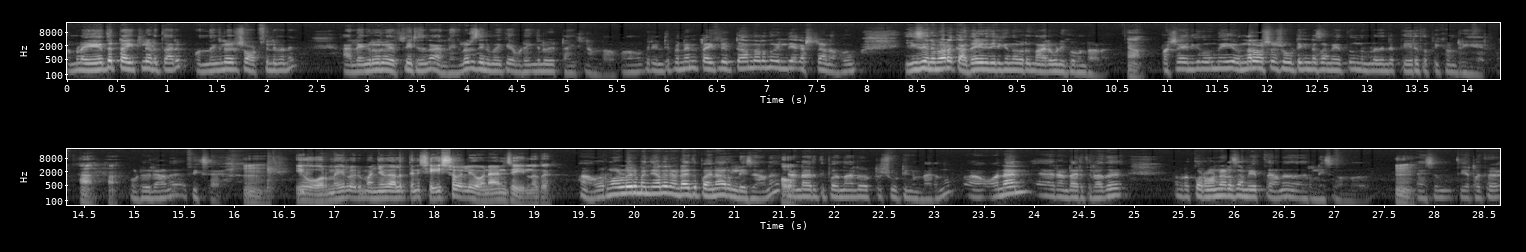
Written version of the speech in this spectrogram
നമ്മൾ ഏത് ടൈറ്റിൽ എടുത്താലും ഒന്നെങ്കിലും ഒരു ഷോർട്ട് ഫിലിമിന് അല്ലെങ്കിൽ ഒരു വെബ് സീരീസിനോ അല്ലെങ്കിൽ ഒരു സിനിമയ്ക്ക് എവിടെയെങ്കിലും ഒരു ടൈറ്റിൽ ഉണ്ടാവും. അപ്പോൾ നമുക്കൊരു ഇൻഡിപെൻഡന്റ് ടൈറ്റിൽ ഇട്ടുക എന്ന് പറഞ്ഞാൽ വലിയ കഷ്ടമാണ്. അപ്പം ഈ സിനിമയുടെ കഥ എഴുതിയിരിക്കുന്ന ഒരു നാല് മണിക്കൂർ കൊണ്ടാണ് പക്ഷേ എനിക്ക് തോന്നുന്നു ഈ ഒന്നര വർഷം ഷൂട്ടിങ്ങിന്റെ സമയത്ത് നമ്മളിതിന്റെ പേര് തപ്പിക്കൊണ്ടിരിക്കുകയായിരുന്നു. ഒടുവിലാണ് ഫിക്സ് ആയത്. ഈ ഓർമ്മയിൽ ഒരു മഞ്ഞുകാലത്തിന് ശേഷമല്ലേ ഒനാൻ ചെയ്യുന്നത്? ആ ഓർമ്മയുള്ള ഒരു മഞ്ഞുകാലം രണ്ടായിരത്തി പതിനാറ് റിലീസാണ് രണ്ടായിരത്തി പതിനാല് തൊട്ട് ഷൂട്ടിംഗ് ഉണ്ടായിരുന്നു. ഓനാൻ ഒനാൻ രണ്ടായിരത്തിൽ. അത് നമ്മുടെ കൊറോണയുടെ സമയത്താണ് റിലീസ് വന്നത്. ഏകദേശം തിയേറ്ററൊക്കെ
